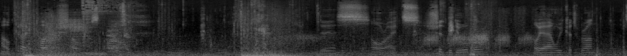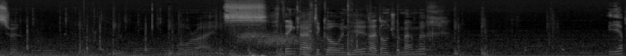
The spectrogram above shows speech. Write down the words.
How could I punch? Oh. This, alright, should be doable. Oh yeah, we could run, that's true. Alright, I think I have to go in here, I don't remember. Yep.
